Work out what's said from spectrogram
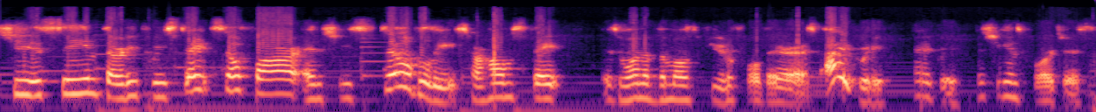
She has seen 33 states so far, and she still believes her home state is one of the most beautiful there is. I agree. I agree. Michigan's gorgeous.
